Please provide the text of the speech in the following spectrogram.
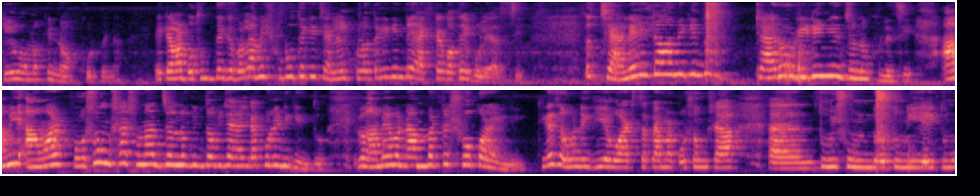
কেউ আমাকে নক করবে না। এটা আমার প্রথম থেকে বলে। আমি শুরু থেকে চ্যানেল খোলা থেকে কিন্তু একটা কথাই বলে আসছি। তো চ্যানেলটা আমি কিন্তু ট্যারো রিডিংয়ের জন্য খুলেছি। আমি আমার প্রশংসা শোনার জন্য কিন্তু আমি চ্যানেলটা খুলিনি কিন্তু। এবং আমি আমার নাম্বারটা শো করাইনি, ঠিক আছে? ওখানে গিয়ে হোয়াটসঅ্যাপে আমার প্রশংসা তুমি সুন্দর, তুমি এই, তুমি,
